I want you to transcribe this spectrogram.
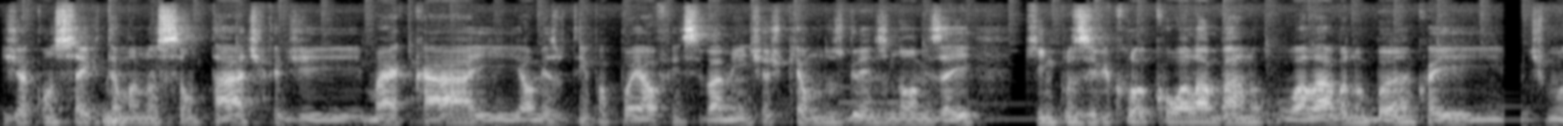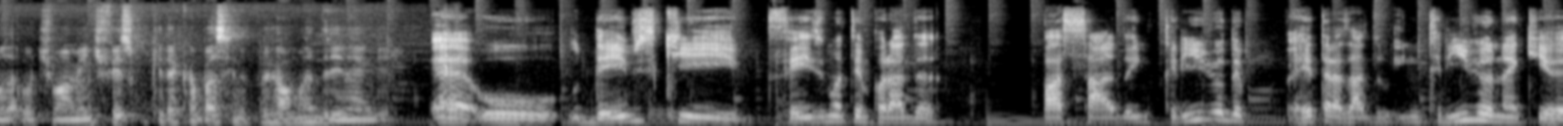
e já consegue ter uma noção tática de marcar e ao mesmo tempo apoiar ofensivamente. Acho que é um dos grandes nomes aí que inclusive colocou o Alaba no, o Alaba no banco aí e ultimamente fez com que ele acabasse indo pro Real Madrid, né, Gui? É, o, o Davis que fez uma temporada passada incrível, de, retrasado incrível, né, que,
